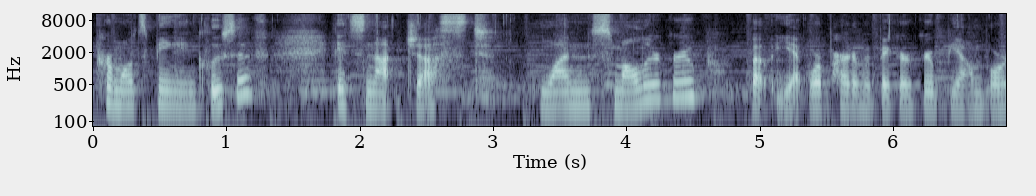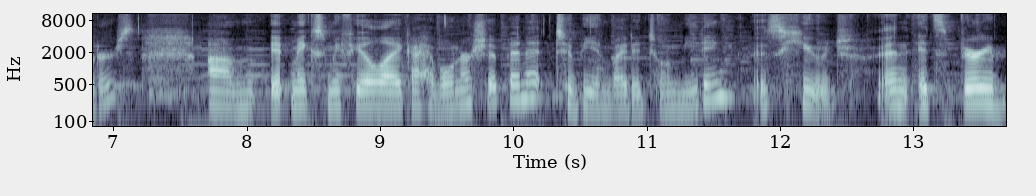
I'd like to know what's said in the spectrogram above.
promotes being inclusive. It's not just one smaller group, but yet we're part of a bigger group beyond borders. Um, it makes me feel like I have ownership in it. To be invited to a meeting is huge. And it's very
